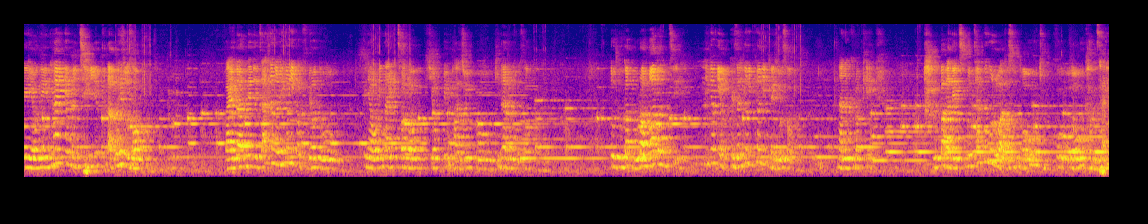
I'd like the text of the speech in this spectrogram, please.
내 연예인 하이경이 제일 예쁘다고 해줘서 말도 안 되는 짜증을 혜경이가 부려도 그냥 어린아이처럼 귀엽게 봐주고 기다려줘서 또 누가 뭐라고 하던지 혜경이 옆에서 혜경이 편이 돼줘서 나는 그렇게 오빠가 내 집은 짝꿍으로 와줘서 너무 좋고 너무 감사해.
